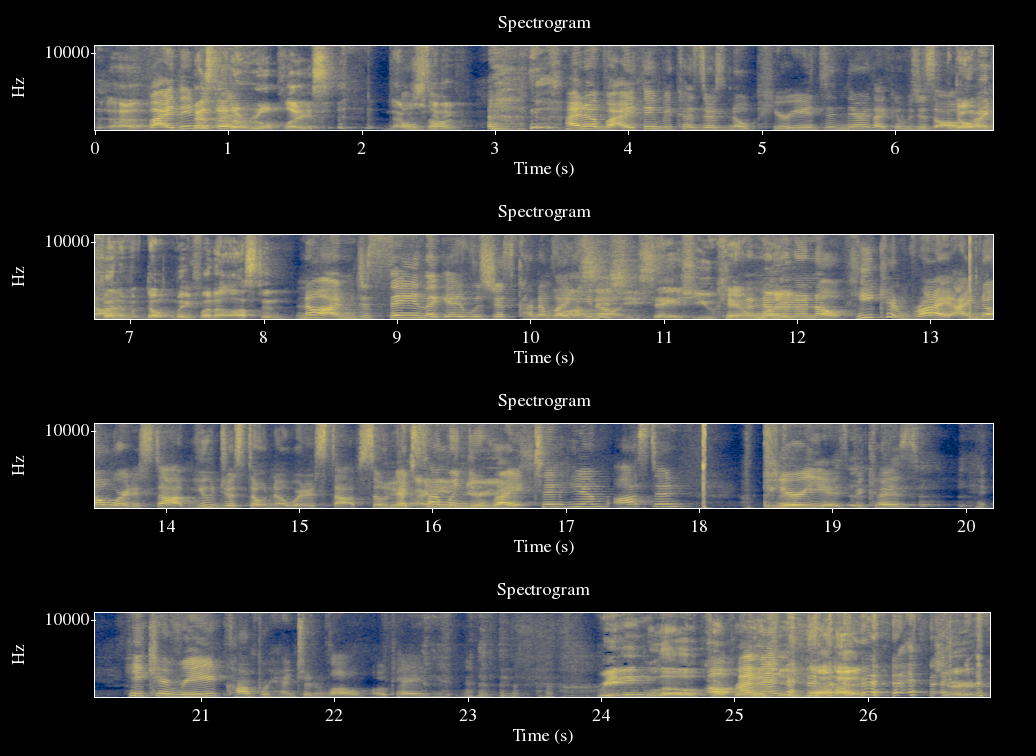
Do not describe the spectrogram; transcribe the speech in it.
huh? but I think that's because, not a real place. No, I'm Ozar- just kidding. I know, but I think because there's no periods in there, like it was just all. Don't make fun on. of don't make fun of Austin. No, I'm just saying like it was just kind of like Austin, you know. She's saying you can't no, no, No, no, no, no. He can write. I know where to stop. You just don't know where to stop. So yeah, next time when periods. you write to him, Austin, periods because. He can read comprehension low, okay? Reading low, oh, comprehension oh, high. Jerk.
